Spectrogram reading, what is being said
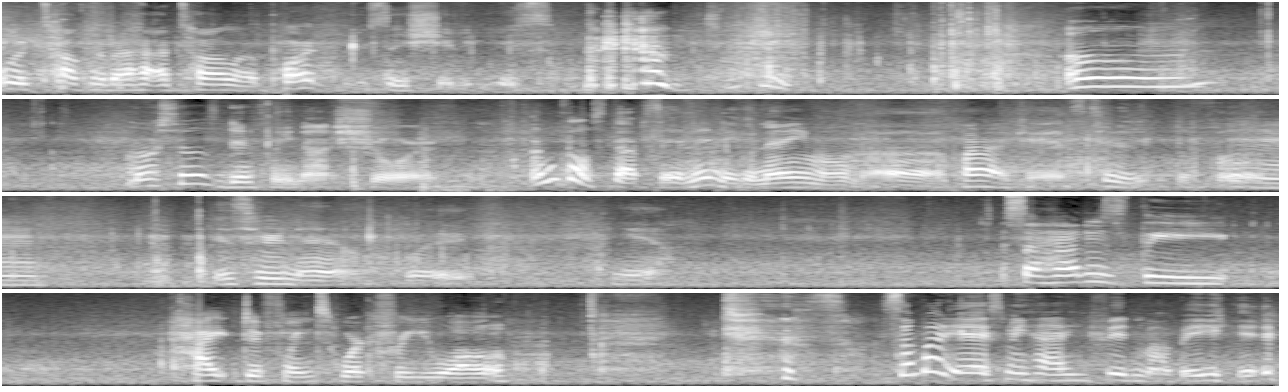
we're talking about how tall our partners and shit is. um, Marcel's definitely not short. I'm gonna stop saying that nigga name on the uh, podcast too. The fuck, it's her now, but yeah. So how does the height difference work for you all? Somebody asked me how he fit in my bed.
